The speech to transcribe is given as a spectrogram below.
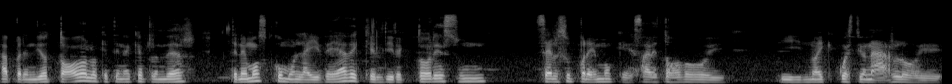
aprendió todo lo que tenía que aprender. Tenemos como la idea de que el director es un ser supremo que sabe todo y, y no hay que cuestionarlo. Y,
